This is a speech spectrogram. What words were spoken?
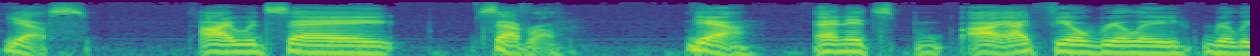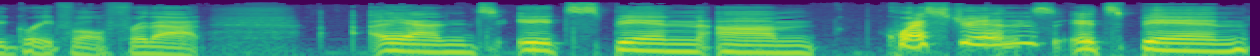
Yes. I would say several. Yeah. And it's, I, I feel really, really grateful for that. And it's been um, questions. It's been,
